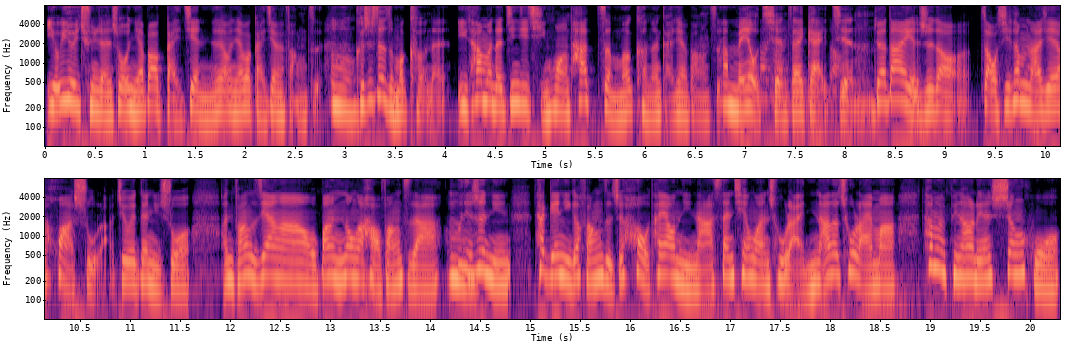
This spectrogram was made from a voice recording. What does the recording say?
有有一群人说，你要不要改建？你要你要不要改建房子？嗯，可是这怎么可能？以他们的经济情况，他怎么可能改建房子？他没有钱在改建。对啊，大家也知道，早期他们拿一些话术啦，就会跟你说啊，你房子这样啊，我帮你弄个好房子啊。问题是你他给你一个房子之后，他要你拿三千万出来，你拿得出来吗？他们平常连生活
